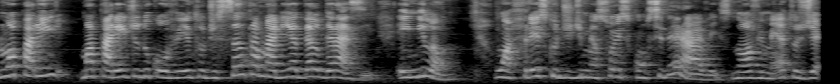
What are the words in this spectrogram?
numa parede, parede do convento de Santa Maria del Grazi, em Milão. Um afresco de dimensões consideráveis, 9 metros de,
